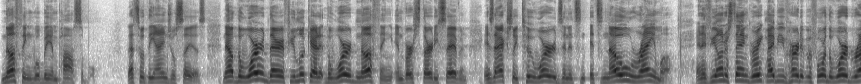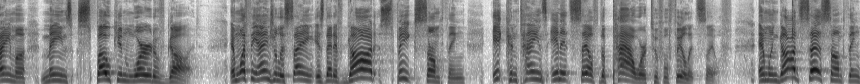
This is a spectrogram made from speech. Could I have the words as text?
nothing will be impossible. That's what the angel says. Now, the word there, if you look at it, the word nothing in verse 37 is actually two words, and it's, it's no rhema. And if you understand Greek, maybe you've heard it before, the word rhema means spoken word of God. And what the angel is saying is that if God speaks something, it contains in itself the power to fulfill itself. And when God says something,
